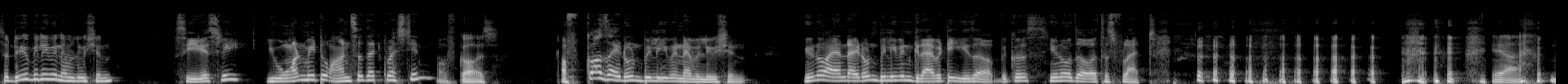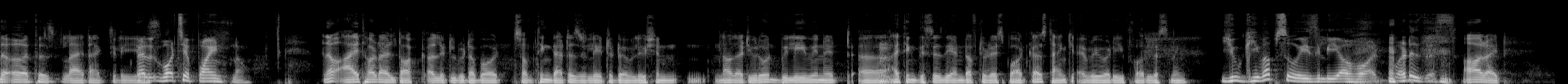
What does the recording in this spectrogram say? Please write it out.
So, do you believe in evolution? Seriously? You want me to answer that question? Of course. Of course, I don't believe in evolution. You know, and I don't believe in gravity either because, you know, the earth is flat. yeah, the earth is flat actually. Yes. Well, what's your point now? No, I thought I'll talk a little bit about something that is related to evolution. Now that you don't believe in it, uh, I think this is the end of today's podcast. Thank you everybody for listening. You give up so easily or what? what is this? All right.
